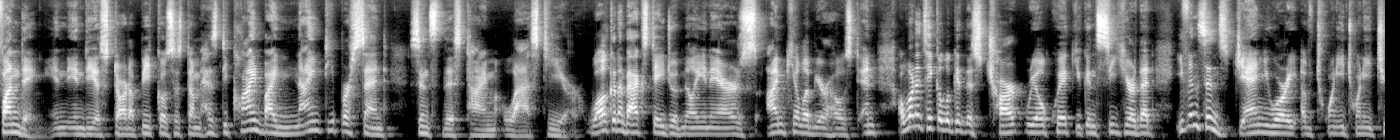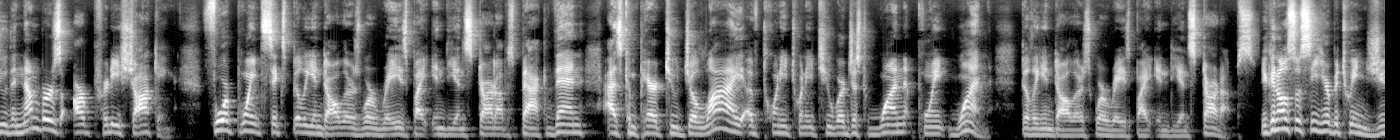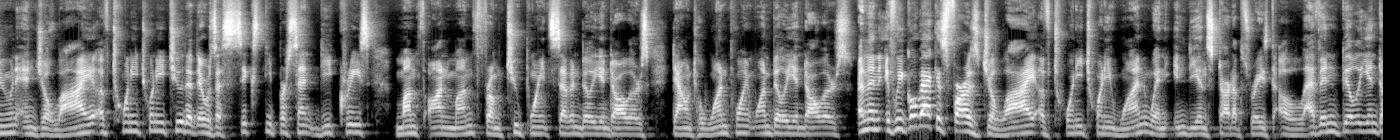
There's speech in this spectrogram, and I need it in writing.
Funding in India's startup ecosystem has declined by 90% since this time last year. Welcome to Backstage with Millionaires. I'm Caleb, your host, and I want to take a look at this chart real quick. You can see here that even since January of 2022, the numbers are pretty shocking. $4.6 billion were raised by Indian startups back then, as compared to July of 2022, where just $1.1 billion were raised by Indian startups. You can also see here between June and July of 2022 that there was a 60% decrease month on month from $2.7 billion down to $1.1 billion. And then if we go back as far as July of 2021, when Indian startups raised $11 billion,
